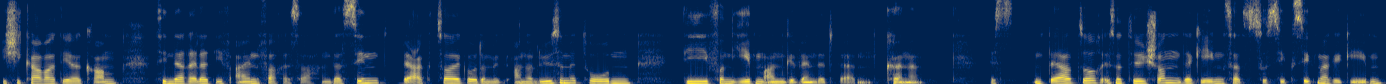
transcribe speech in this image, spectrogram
Ishikawa-Diagramm sind ja relativ einfache Sachen. Das sind Werkzeuge oder mit Analysemethoden, die von jedem angewendet werden können. Es, dadurch ist natürlich schon der Gegensatz zu Six Sigma gegeben,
